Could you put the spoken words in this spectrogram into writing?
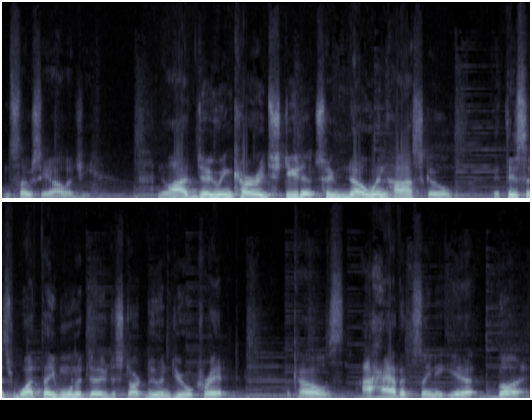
and sociology. Now, I do encourage students who know in high school that this is what they want to do to start doing dual credit because I haven't seen it yet, but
